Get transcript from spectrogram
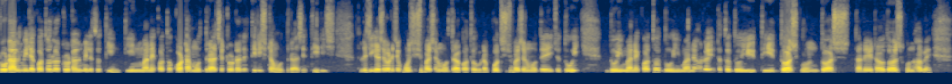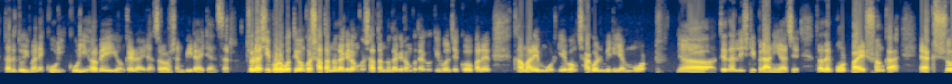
টোটাল মিলে কত হলো? টোটাল মিলে তো তিন। তিন মানে কত? কটা মুদ্রা আছে? টোটালে তিরিশটা মুদ্রা আছে, তিরিশ। তাহলে জিজ্ঞাসা করেছে পঁচিশ পয়সার মুদ্রা কতগুলো? পঁচিশ পয়সার মধ্যে এই যে দুই দুই মানে কত? দুই মানে হলো এটা তো দুই দশ গুণ, দশ, তাহলে এটাও দশ গুণ হবে। তাহলে দুই মানে কুড়ি। কুড়ি হবে এই অঙ্কের right answer option B right answer চলে আসি পরবর্তী অঙ্ক, সাতান্ন দাগের অঙ্ক। সাতান্ন দাগের অঙ্ক দেখো কি বলছে? গোপালের খামারে মুরগি এবং ছাগল মিলিয়ে মোট তেতাল্লিশটি প্রাণী আছে। তাদের মোট পায়ের সংখ্যা একশো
